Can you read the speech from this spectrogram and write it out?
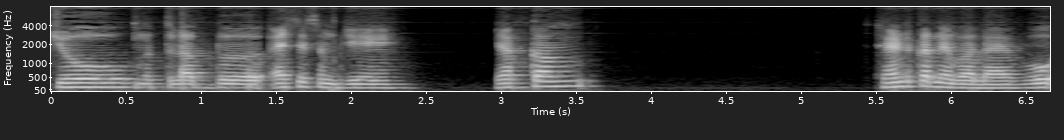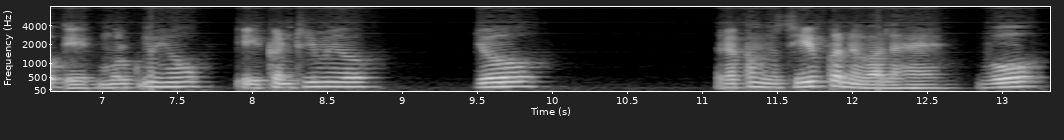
जो मतलब ऐसे समझें, रकम सेंड करने वाला है, वो एक मुल्क में हो, एक कंट्री में हो, जो रकम रिसीव करने वाला है, वो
